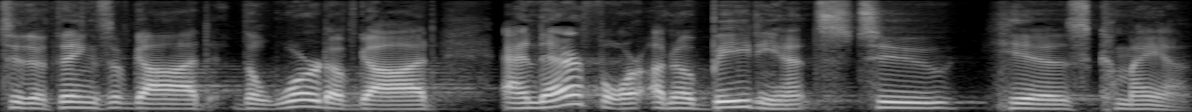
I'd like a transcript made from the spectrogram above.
to the things of God, the Word of God, and therefore an obedience to His commands.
